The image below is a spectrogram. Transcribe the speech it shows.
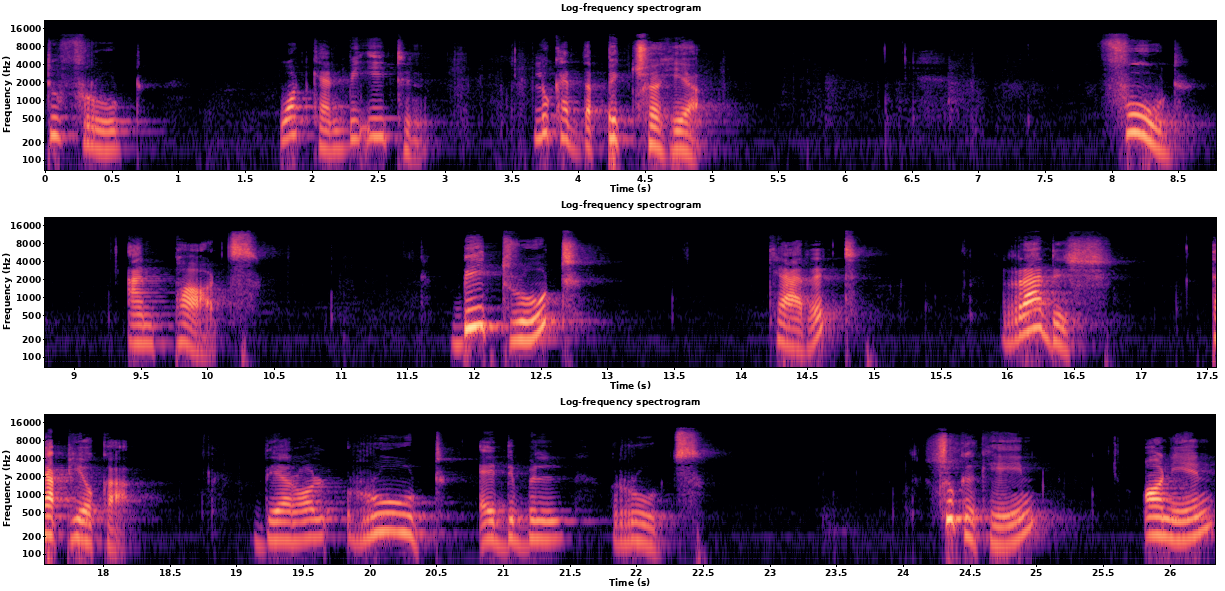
to fruit, what can be eaten? Look at the picture here. Food and parts. Beetroot, carrot, radish, tapioca. They are all root, edible roots. Sugarcane, onion,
